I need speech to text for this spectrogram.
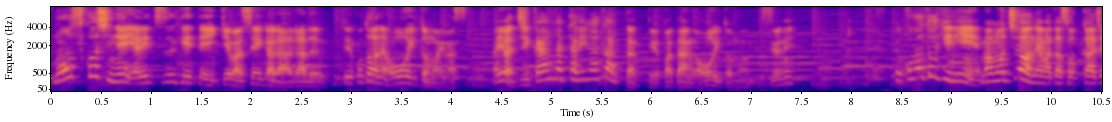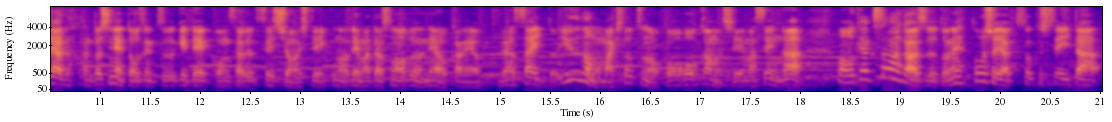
もう少しね、やり続けていけば成果が上がるということはね、多いと思います。まあ、要は時間が足りなかったっていうパターンが多いと思うんですよね。でこの時に、まあもちろんね、またそっからじゃあ半年ね、当然続けてコンサルセッションをしていくので、またその分ね、お金をくださいというのも、まあ一つの方法かもしれませんが、まあお客様からするとね、当初約束していた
